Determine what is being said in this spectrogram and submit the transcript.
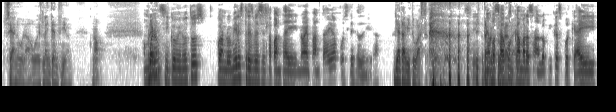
se anula o es la intención, ¿no? Hombre, Bueno. en cinco minutos, cuando mires tres veces la pantalla y no hay pantalla, pues deja de mirar. Ya te habitúas. Sí, Ya te Me ha pasado con cámaras analógicas porque hay,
